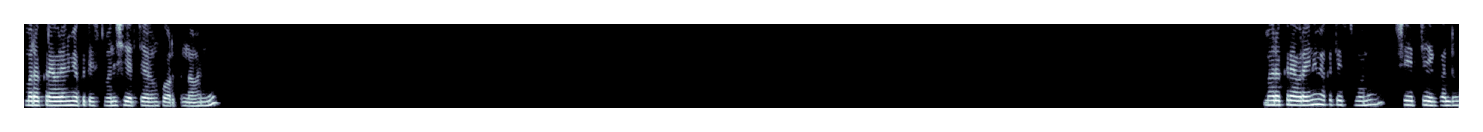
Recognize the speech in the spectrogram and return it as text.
మరొకరు ఎవరైనా మీ యొక్క టెస్టిమనీ షేర్ చేయాలని కోరుతున్నామండి. మరొకరు ఎవరైనా మీ యొక్క టెస్ట్ మనీ షేర్ చేయగలరు?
